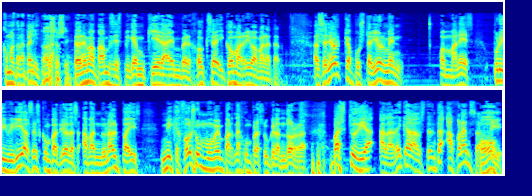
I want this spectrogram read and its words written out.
com els de la pel·li. No, això sí. Però anem a pams i expliquem qui era Enver Hoxha i com arriba a Manatar. El senyor que posteriorment, quan manés, prohibiria als seus compatriotes abandonar el país ni que fos un moment per anar a comprar sucre a Andorra, va estudiar a la dècada dels 30 a França. Oh. Sigui,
